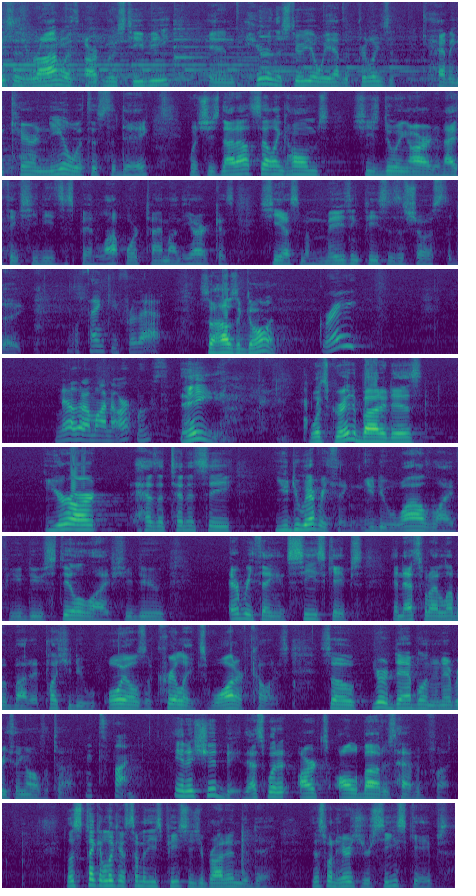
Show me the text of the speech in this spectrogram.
This is Ron with Art Moose TV, and here in the studio we have the privilege of having Karen Neal with us today. When she's not out selling homes, she's doing art, and I think she needs to spend a lot more time on the art because she has some amazing pieces to show us today. Well, thank you for that. So how's it going? Great. Now that I'm on Art Moose. Hey, what's great about it is your art has a tendency, you do everything. You do wildlife, you do still lifes, you do everything in seascapes, and that's what I love about it. Plus you do oils, acrylics, watercolors. So you're dabbling in everything all the time. It's fun. And it should be. That's what it, art's all about is having fun. Let's take a look at some of these pieces you brought in today. This one here is your seascapes.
